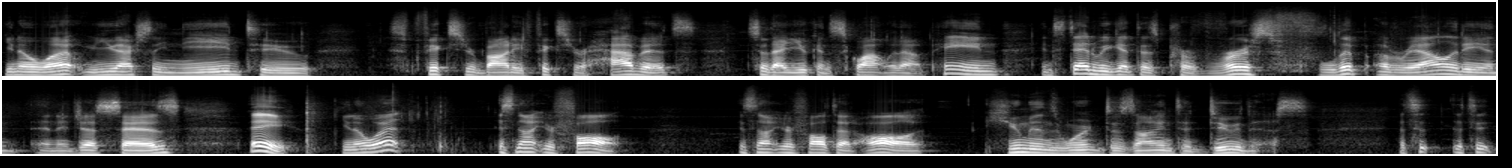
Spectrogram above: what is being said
you know what, you actually need to fix your body, fix your habits so that you can squat without pain, instead we get this perverse flip of reality and, and it just says, hey, you know what? It's not your fault. It's not your fault at all. Humans weren't designed to do this. That's, a, that's an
